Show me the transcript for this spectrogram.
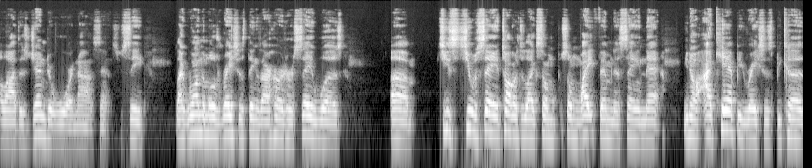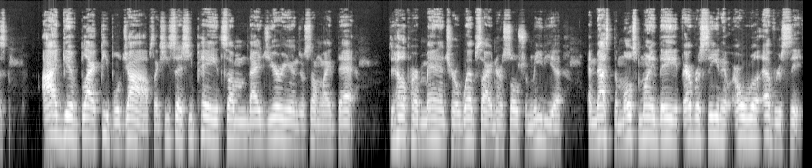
a lot of this gender war nonsense. You see, like one of the most racist things I heard her say was, um, she was saying talking to like some some white feminist saying that you know I can't be racist because I give black people jobs. Like she said, she paid some Nigerians or something like that to help her manage her website and her social media. And that's the most money they've ever seen or will ever see.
